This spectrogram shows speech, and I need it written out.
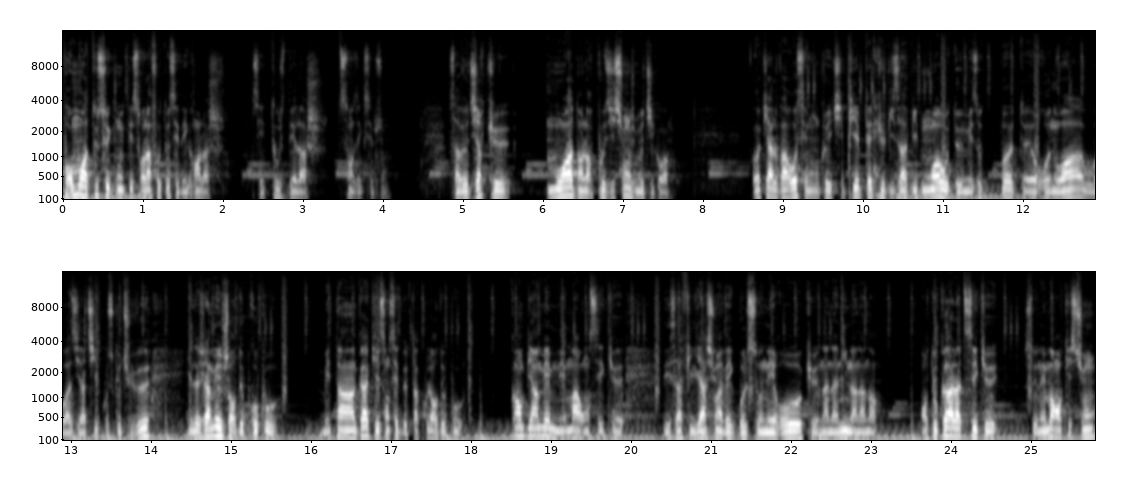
Pour moi, tous ceux qui ont été sur la photo, c'est des grands lâches. C'est tous des lâches, sans exception. Ça veut dire que moi, dans leur position, je me dis quoi? Ok, Alvaro, c'est mon coéquipier. Peut-être que vis-à-vis de moi ou de mes autres potes euh, renois ou asiatiques ou ce que tu veux, il n'a jamais ce genre de propos. Mais t'as un gars qui est censé être de ta couleur de peau. Quand bien même Neymar, on sait que des affiliations avec Bolsonaro, que nanani, nanana. En tout cas, là, tu sais que ce Neymar en question,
